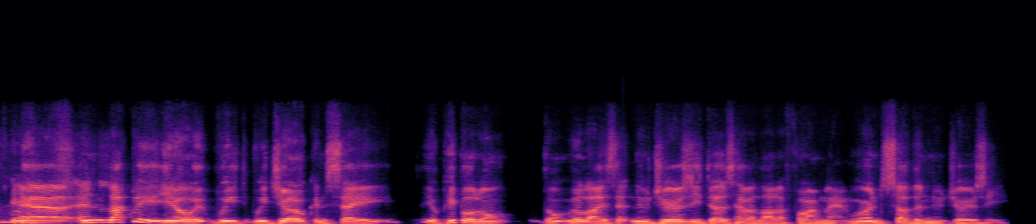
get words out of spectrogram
Yeah and luckily you know we we joke and say you know people don't don't realize that new jersey does have a lot of farmland. We're in southern new jersey.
